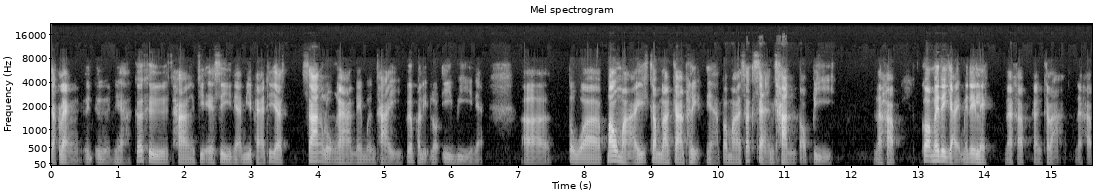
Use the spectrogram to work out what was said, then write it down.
จากแหล่งอื่นๆเนี่ยก็คือทาง GAC เนี่ยมีแผนที่จะสร้างโรงงานในเมืองไทยเพื่อผลิตรถ EV เนี่ย ตัวเป้าหมายกำลังการผลิตเนี่ยประมาณสักแสนคันต่อปีนะครับก็ไม่ได้ใหญ่ไม่ได้เล็กนะครับกลางๆนะครับ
